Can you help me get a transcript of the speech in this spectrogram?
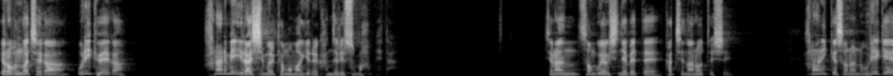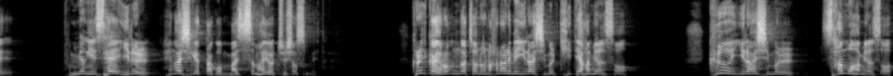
여러분과 제가 우리 교회가 하나님의 일하심을 경험하기를 간절히 소망합니다. 지난 성구영 신 예배 때 같이 나눴듯이 하나님께서는 우리에게 분명히 새 일을 행하시겠다고 말씀하여 주셨습니다. 그러니까 여러분과 저는 하나님의 일하심을 기대하면서 그 일하심을 사모하면서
